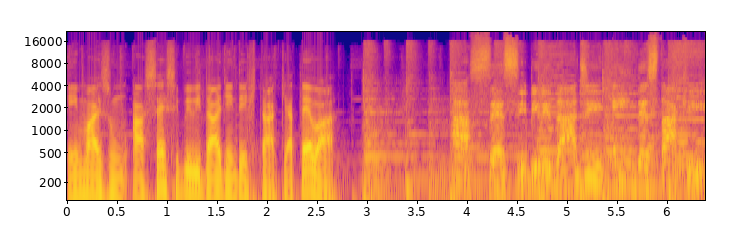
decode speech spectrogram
em mais um Acessibilidade em Destaque. Até lá! Acessibilidade em Destaque.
